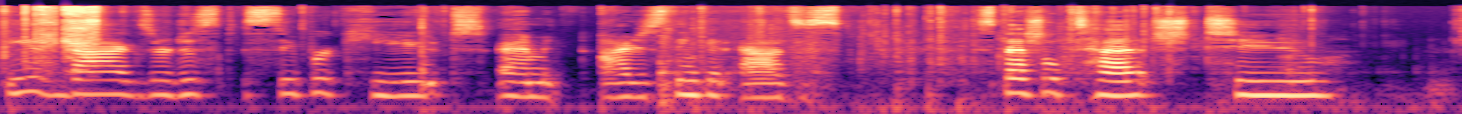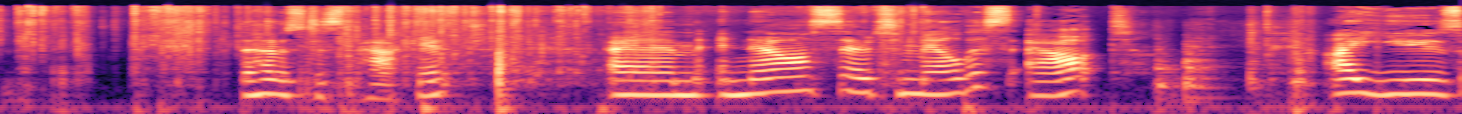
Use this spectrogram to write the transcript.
These bags are just super cute. Um, I just think it adds a special touch to the Hostess packet. Um, and now, so to mail this out, I use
